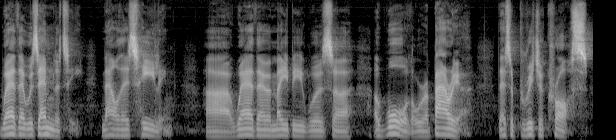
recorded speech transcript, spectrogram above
Where there was enmity, now there's healing. Uh, where there maybe was a, a, wall or a barrier, there's a bridge across.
